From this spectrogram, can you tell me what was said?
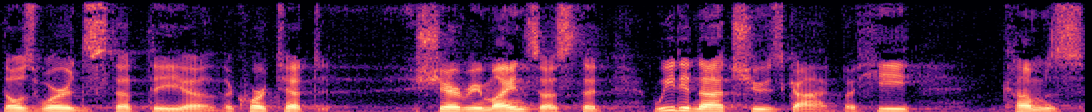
Those words that the, uh, the quartet shared reminds us that we did not choose God, but He comes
